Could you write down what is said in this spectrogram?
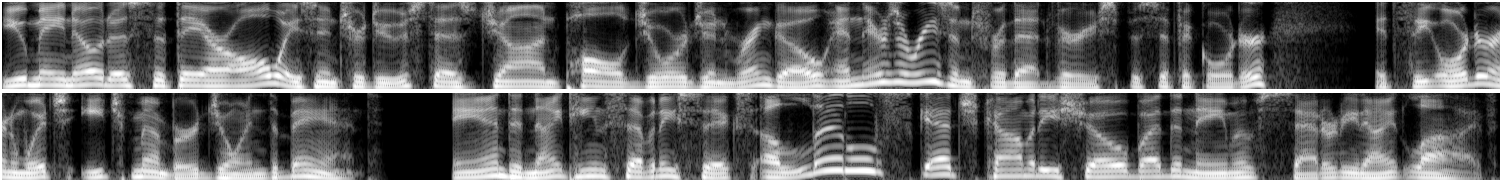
You may notice that they are always introduced as John, Paul, George, and Ringo, and there's a reason for that very specific order. It's the order in which each member joined the band. And in 1976, a little sketch comedy show by the name of Saturday Night Live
